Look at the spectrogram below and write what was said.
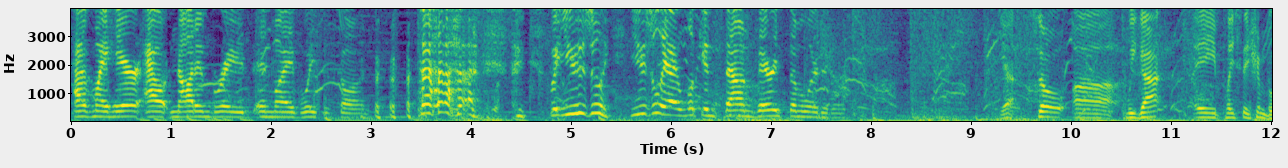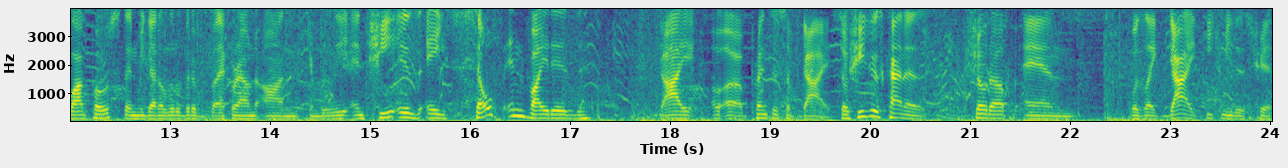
have my hair out, not in braids, and my voice is gone. but usually, usually I look and sound very similar to this. Yeah. So uh, we got a PlayStation blog post, and we got a little bit of background on Kimberly, and she is a self-invited guy, uh, apprentice of Guy. So she just kind of showed up and was like, "Guy, teach me this shit."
